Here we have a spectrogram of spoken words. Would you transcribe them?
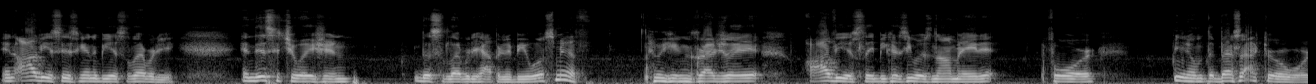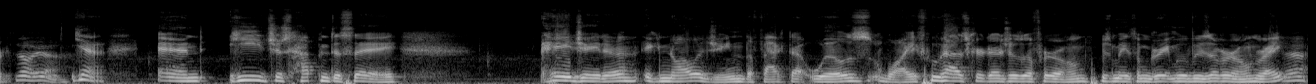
and obviously he's going to be a celebrity. In this situation, the celebrity happened to be Will Smith, who he congratulated, obviously because he was nominated for, you know, the Best Actor award. Oh yeah. Yeah. And he just happened to say, Hey Jada, acknowledging the fact that Will's wife, who has credentials of her own, who's made some great movies of her own, right? Yeah.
